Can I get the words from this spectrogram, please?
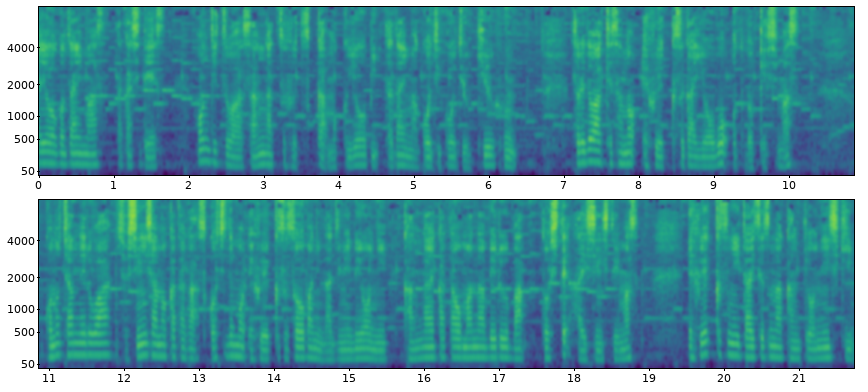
はようございます。たかしです。本日は3月2日木曜日、ただいま5時59分。それでは今朝の FX 概要をお届けします。このチャンネルは初心者の方が少しでも FX 相場に馴染めるように考え方を学べる場として配信しています。FX に大切な環境認識、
